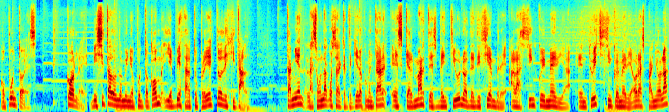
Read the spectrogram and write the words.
o .es. Corre, visita dondominio.com y empieza tu proyecto digital. También la segunda cosa que te quiero comentar es que el martes 21 de diciembre a las 5 y media en Twitch, 5 y media hora española,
